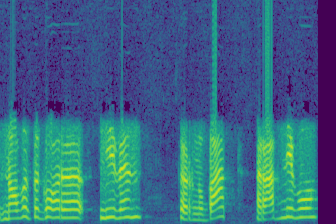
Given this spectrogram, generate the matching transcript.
Нова Загора, Сливен, Карнобат, Раднево.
